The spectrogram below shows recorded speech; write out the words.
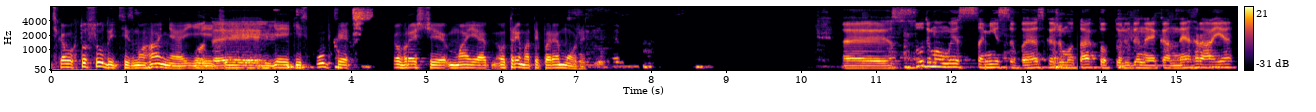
Цікаво, хто судить ці змагання, і От, чи е, є якісь кубки, що врешті має отримати переможець. Е, судимо ми самі себе, скажімо так. Тобто, людина, яка не грає,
